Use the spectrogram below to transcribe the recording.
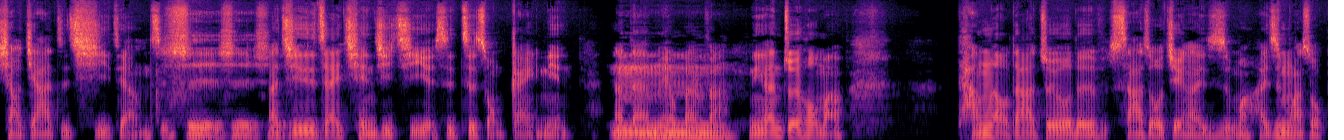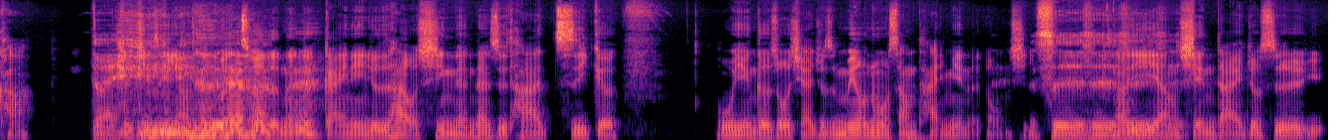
小家子气这样子，是是是。那其实，在前几集也是这种概念。那当然没有办法。嗯、你看最后嘛，唐老大最后的杀手锏还是什么？还是马手卡？对，所以其实一样。日本车的那个概念就是它有性能，但是它是一个，我严格说起来就是没有那么上台面的东西。是是，是。那一样，现代就是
